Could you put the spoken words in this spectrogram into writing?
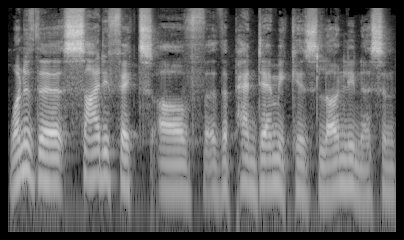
One of the side effects of the pandemic is loneliness. And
